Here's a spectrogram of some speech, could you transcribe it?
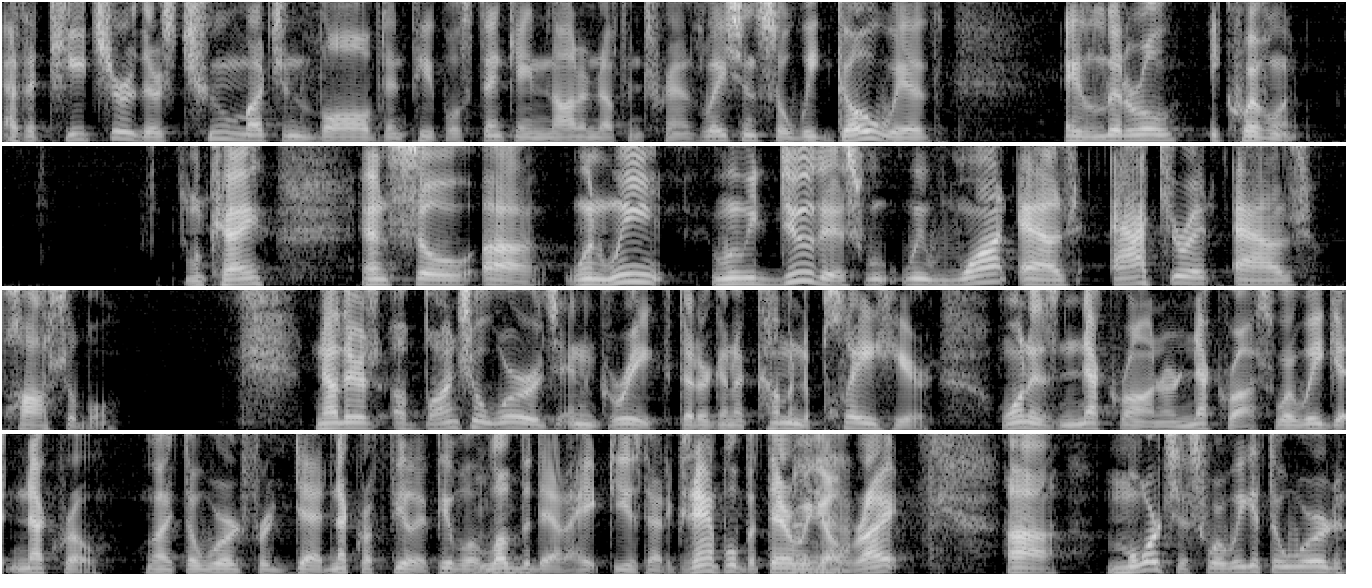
as a teacher, there's too much involved in people's thinking, not enough in translation, so we go with a literal equivalent. Okay? And so uh, when, we, when we do this, we- want as accurate as possible. Now, there's a bunch of words in Greek that are going to come into play here. One is necron or necros, where we get necro, like the word for dead, necrophilia. People that love the dead. I hate to use that example, but there we go, right? Uh, mortis, where we get the word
